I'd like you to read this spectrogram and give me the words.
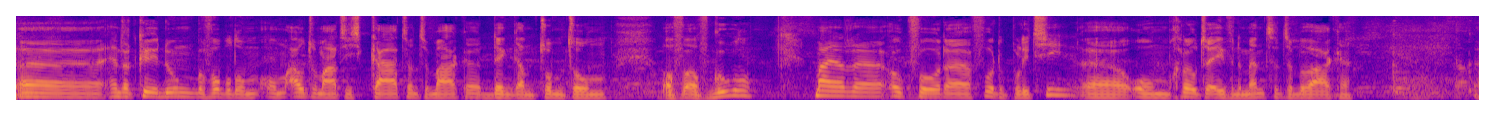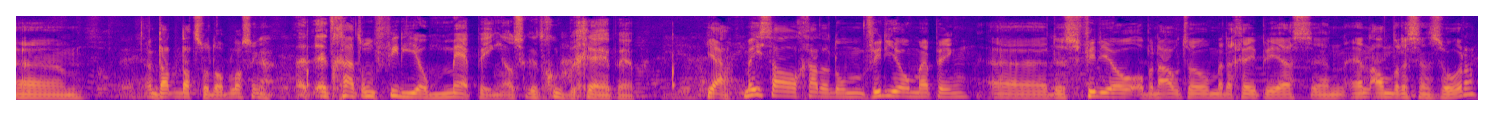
Uh, en dat kun je doen bijvoorbeeld om, om automatisch kaarten te maken. Denk aan TomTom of, of Google. Maar ook voor, voor de politie om grote evenementen te bewaken. dat, dat soort oplossingen. Het gaat om videomapping, als ik het goed begrepen heb. Ja, meestal gaat het om videomapping. Uh, dus video op een auto met een GPS en, en andere sensoren.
